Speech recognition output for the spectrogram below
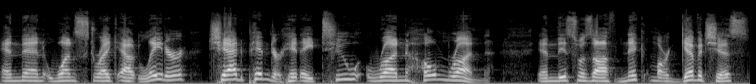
And then one strikeout later, Chad Pinder hit a two run home run. And this was off Nick Margevicius,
